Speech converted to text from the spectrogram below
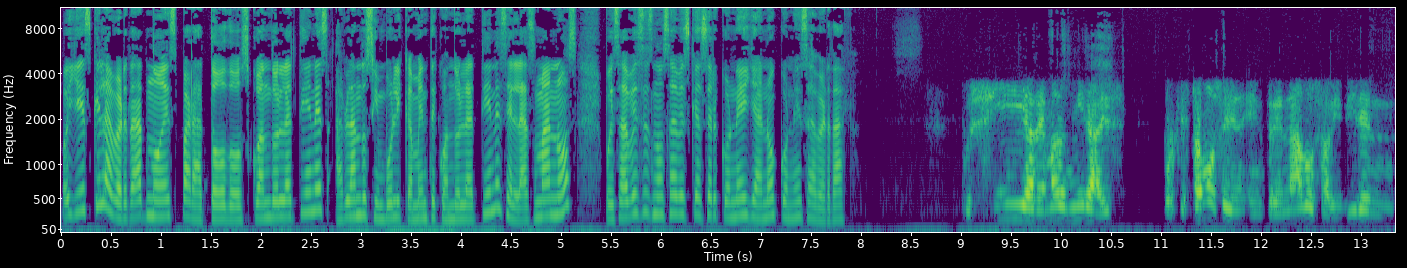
Oye, es que la verdad no es para todos. Cuando la tienes, hablando simbólicamente, cuando la tienes en las manos, pues a veces no sabes qué hacer con ella, ¿no? Con esa verdad. Pues sí, además, mira, es porque estamos entrenados a vivir en,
